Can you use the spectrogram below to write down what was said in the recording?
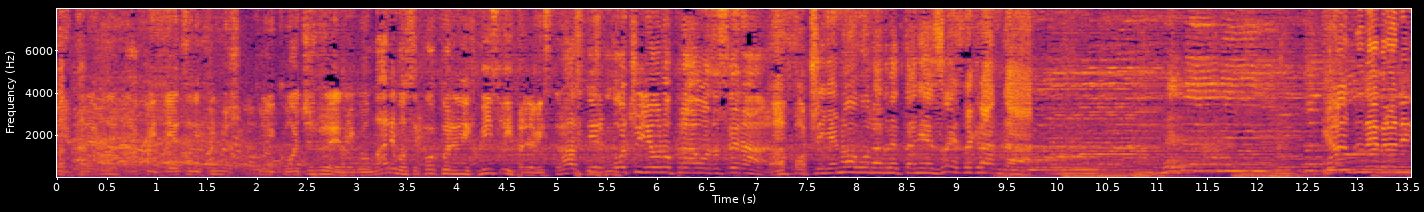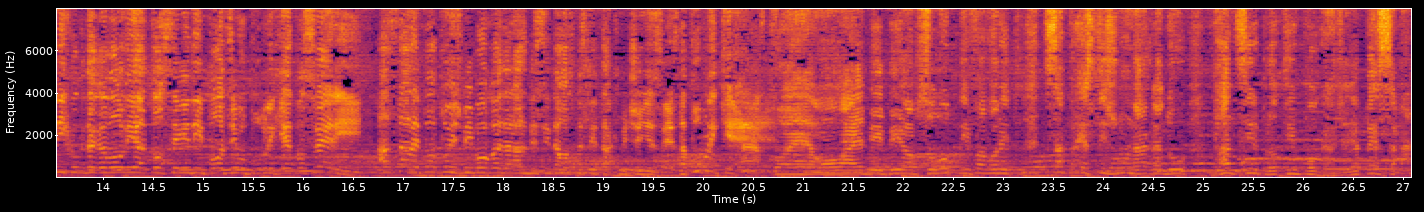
Nema takvih djecenih imaš koliko hoćeš bre, nego manimo se pokvarenih misli i prljavih strasti jer počinje ono pravo za sve nas. A počinje novo nadmetanje Zvezda Granda. Grand ne brani nikog da ga voli, a to se vidi poziv u publike atmosferi. A Stale Popović bi mogao da razmisli da osmisli takmičenje Zvezda publike. Tako je, ovaj bi bio apsolutni favorit za prestižnu nagradu Pancir protiv pogađanja pesama.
